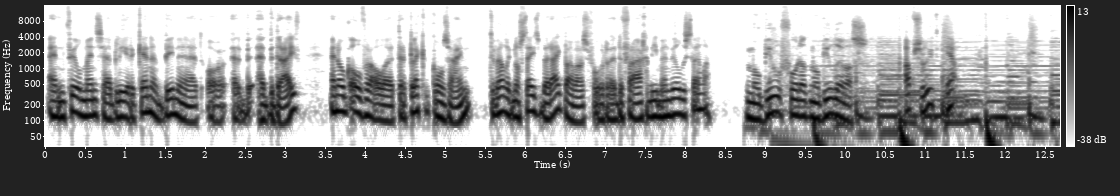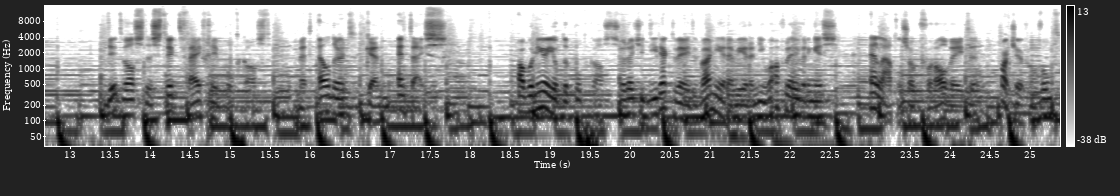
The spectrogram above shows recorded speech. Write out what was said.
En veel mensen heb leren kennen binnen het, het bedrijf. En ook overal eh, ter plekke kon zijn. Terwijl ik nog steeds bereikbaar was voor eh, de vragen die men wilde stellen. Mobiel voordat mobiel er was. Absoluut, ja. Dit was de Strict 5G-podcast met Eldert, Ken en Thijs. Abonneer je op de podcast zodat je direct weet wanneer er weer een nieuwe aflevering is. En laat ons ook vooral weten wat je ervan vond.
